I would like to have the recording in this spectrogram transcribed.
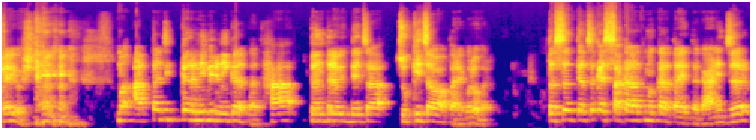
खरी गोष्ट. आहे मग आता जी करणी बिरणी करतात हा तंत्रविद्येचा चुकीचा वापर आहे बरोबर? तसं त्याचं काय सकारात्मक करता येतं का? आणि जर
